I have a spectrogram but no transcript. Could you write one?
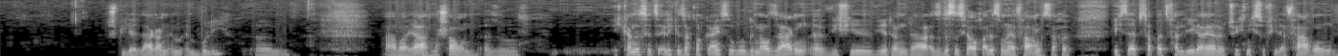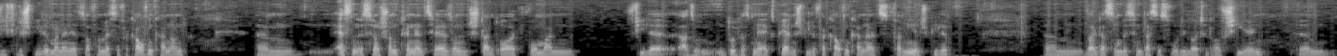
Spiele lagern im, im Bulli. Ähm, aber ja, mal schauen. Also ich kann das jetzt ehrlich gesagt noch gar nicht so genau sagen, äh, wie viel wir dann da. Also das ist ja auch alles so eine Erfahrungssache. Ich selbst habe als Verleger ja natürlich nicht so viel Erfahrung, wie viele Spiele man dann jetzt auf der Messe verkaufen kann. Und ähm, Essen ist ja schon tendenziell so ein Standort, wo man viele, also durchaus mehr Expertenspiele verkaufen kann als Familienspiele, ähm, weil das so ein bisschen das ist, wo die Leute drauf schielen. Ähm,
